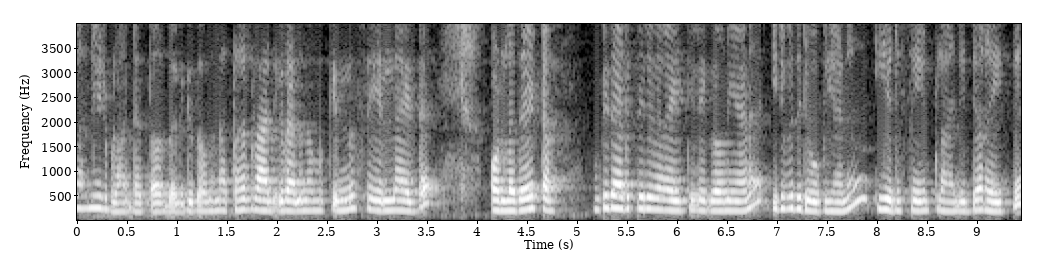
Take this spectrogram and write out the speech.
പതിനേഴ് പ്ലാന്റ് എത്താമെന്ന് എനിക്ക് തോന്നുന്നു. അത്രയും പ്ലാന്റുകളാണ് നമുക്ക് ഇന്ന് സെയിലിനായിട്ട് ഉള്ളത് കേട്ടോ. അപ്പോൾ ഇത് അടുത്തൊരു വെറൈറ്റി വെഗോണിയാണ്. ഇരുപത് രൂപയാണ് ഈ ഒരു സെയിം പ്ലാന്റിന്റെ റേറ്റ്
